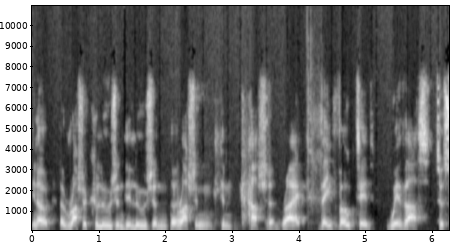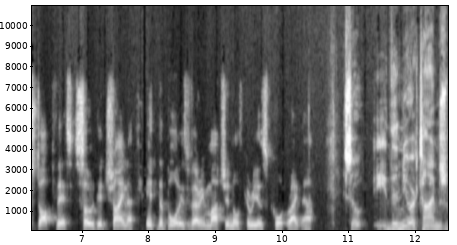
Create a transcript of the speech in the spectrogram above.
you know Russia collusion delusion, the Russian concussion. Right? They voted with us to stop this. So did China. It, the ball is very much in North Korea's court right now. So the New York Times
